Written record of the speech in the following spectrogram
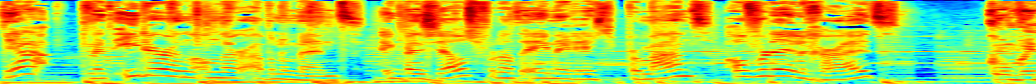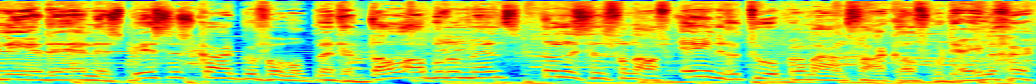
Ja, met ieder een ander abonnement. Ik ben zelfs voor dat ene ritje per maand al voordeliger uit. Combineer de NS Business Card bijvoorbeeld met het DAL-abonnement... dan is het vanaf één retour per maand vaak al voordeliger.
